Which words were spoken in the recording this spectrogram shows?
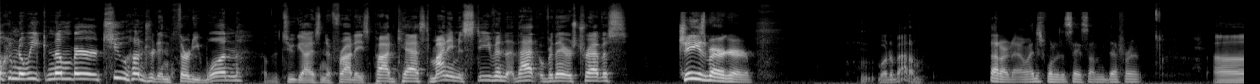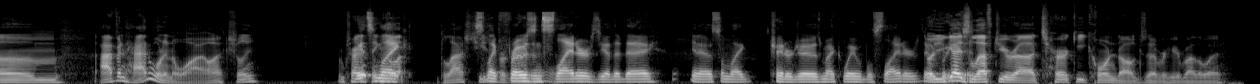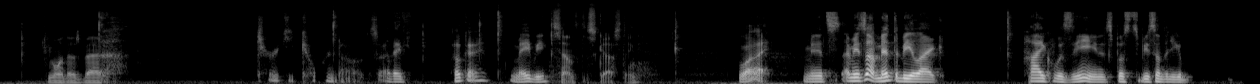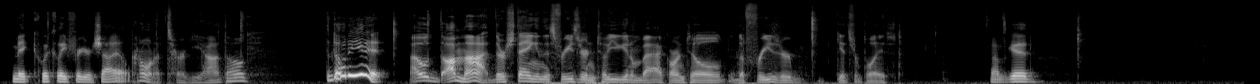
Welcome to week number 231 of the Two Guys in into Fridays podcast. My name is Steven. That over there is Travis. Cheeseburger. What about him? I don't know. I just wanted to say something different. Um, I haven't had one in a while, actually. I'm trying It's to think like- the- last It's like frozen sliders the other day. You know, some like Trader Joe's microwavable sliders. They Oh, you guys good. left your uh, turkey corn dogs over here, by the way. If you want those back. turkey corn dogs. Are they okay? Maybe. Sounds disgusting. Why? I mean, it's. I mean, it's not meant to be like high cuisine. It's supposed to be something you make quickly for your child. I don't want a turkey hot dog. Then don't eat it. Oh, I'm not. They're staying in this freezer until you get them back, or until the freezer gets replaced. Sounds good.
